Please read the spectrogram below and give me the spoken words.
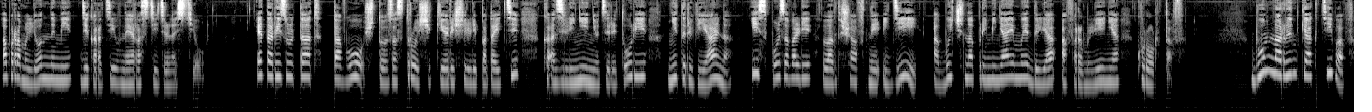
обрамленными декоративной растительностью. Это результат того, что застройщики решили подойти к озеленению территории нетривиально и использовали ландшафтные идеи, обычно применяемые для оформления курортов. Бум на рынке активов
